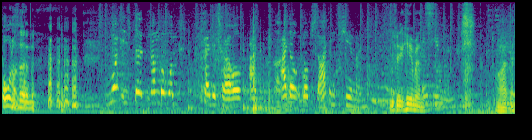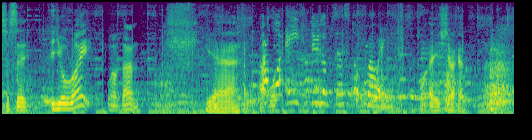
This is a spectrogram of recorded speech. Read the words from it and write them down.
All of them. What is the number one predator of an adult lobster? I think human. You think humans? Human. Alright, let's just see. You're right. Well done. Yeah. At At what age do lobsters stop growing? What age do you reckon?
